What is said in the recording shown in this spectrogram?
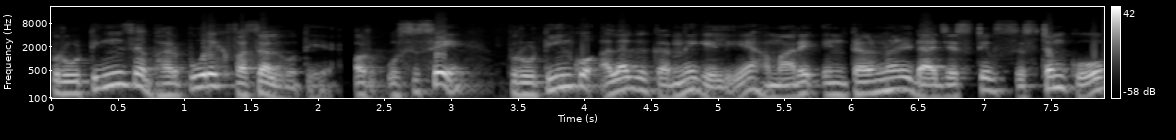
प्रोटीन से भरपूर एक फ़सल होती है और उससे प्रोटीन को अलग करने के लिए हमारे इंटरनल डाइजेस्टिव सिस्टम को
